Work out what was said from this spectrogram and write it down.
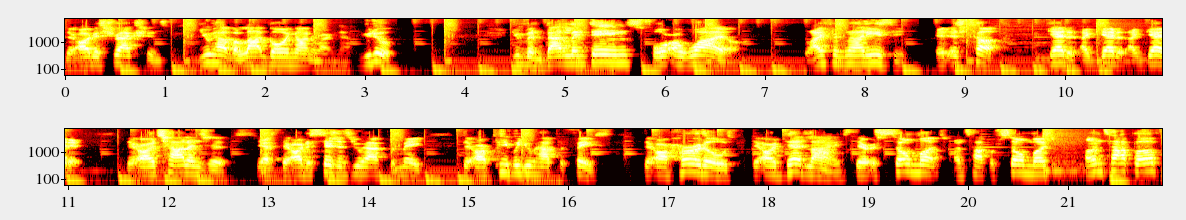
there are distractions. You have a lot going on right now. You do. You've been battling things for a while. Life is not easy. It is tough. I get it. I get it. I get it. There are challenges. Yes, there are decisions you have to make. There are people you have to face. There are hurdles. There are deadlines. There is so much on top of so much, on top of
